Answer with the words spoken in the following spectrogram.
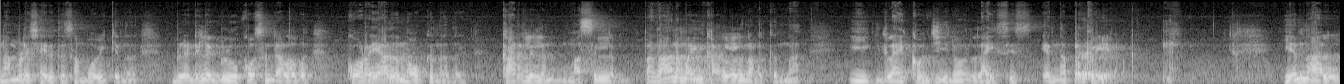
നമ്മുടെ ശരീരത്തിൽ സംഭവിക്കുന്നത്. ബ്ലഡിലെ ഗ്ലൂക്കോസിന്റെ അളവ് കുറയാതെ നോക്കുന്നത് കരളിലും മസിലിലും പ്രധാനമായും കരളിൽ നടക്കുന്ന ഈ ഗ്ലൈക്കോജീനോലൈസിസ് എന്ന പ്രക്രിയയാണ്. എന്നാൽ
